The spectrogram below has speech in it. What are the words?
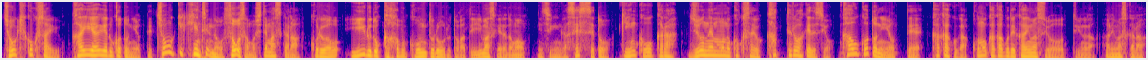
長期国債を買い上げることによって長期金利の操作もしてますから、これはイールドカーブコントロールとかって言いますけれども、日銀がせっせと銀行から10年もの国債を買ってるわけですよ。買うことによって価格がこの価格で買いますよっていうのがありますから、から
